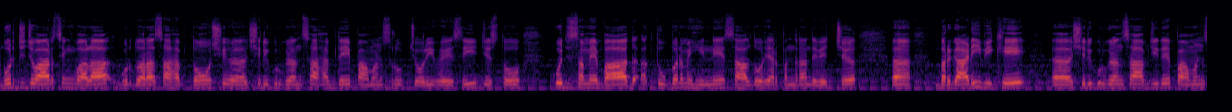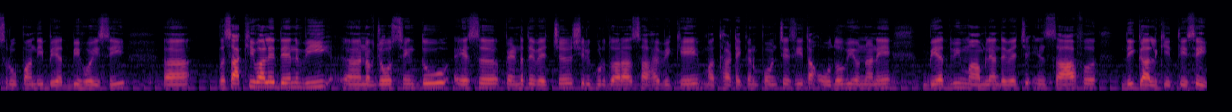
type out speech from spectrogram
ਬੁਰਜ ਜਵਾਰ ਸਿੰਘ ਵਾਲਾ ਗੁਰਦੁਆਰਾ ਸਾਹਿਬ ਤੋਂ ਸ਼੍ਰੀ ਗੁਰੂ ਗ੍ਰੰਥ ਸਾਹਿਬ ਦੇ ਪਾਵਨ ਸਰੂਪ ਚੋਰੀ ਹੋਏ ਸੀ, ਜਿਸ ਤੋਂ ਕੁਝ ਸਮੇਂ ਬਾਅਦ ਅਕਤੂਬਰ ਮਹੀਨੇ ਸਾਲ 2015 ਦੇ ਵਿੱਚ ਬਰਗਾੜੀ ਵਿਖੇ ਸ੍ਰੀ ਗੁਰੂ ਗ੍ਰੰਥ ਸਾਹਿਬ ਜੀ ਦੇ ਪਾਵਨ ਸਰੂਪਾਂ ਦੀ ਬੇਅਦਬੀ ਹੋਈ ਸੀ। ਵਿਸਾਖੀ ਵਾਲੇ ਦਿਨ ਵੀ ਨਵਜੋਤ ਸਿੰਘੂ ਇਸ ਪਿੰਡ ਦੇ ਵਿੱਚ ਸ੍ਰੀ ਗੁਰਦੁਆਰਾ ਸਾਹਿਬ ਵਿਖੇ ਮੱਥਾ ਟੇਕਣ ਪਹੁੰਚੇ ਸੀ, ਤਾਂ ਉਦੋਂ ਵੀ ਉਹਨਾਂ ਨੇ ਬੇਅਦਬੀ ਮਾਮਲਿਆਂ ਦੇ ਵਿੱਚ ਇਨਸਾਫ ਦੀ ਗੱਲ ਕੀਤੀ ਸੀ।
